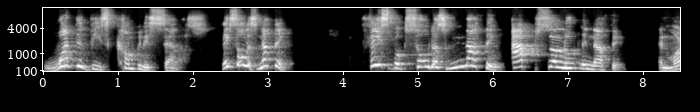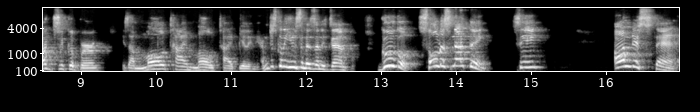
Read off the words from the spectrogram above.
What did these companies sell us? They sold us nothing. Facebook sold us nothing, absolutely nothing. And Mark Zuckerberg is a multi, multi billionaire. I'm just going to use him as an example. Google sold us nothing. See, understand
